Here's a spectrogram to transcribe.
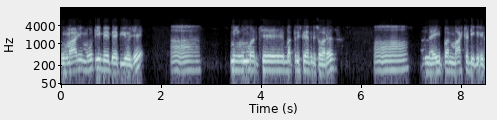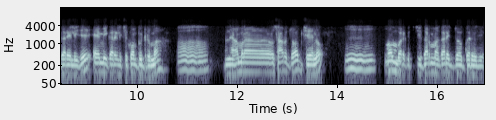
મારી મોટી બે બેબીઓ છે. હા હા ની ઉંમર છે બત્રીસ તેત્રીસ વર્ષ. હા. અને એ પણ માસ્ટર ડિગ્રી કરેલી છે એમઈ કરેલી છે કોમ્પ્યુટરમાં હા હા હા અને હમણાં સારો જોબ છે એનો હમ હમ હમ. હોમવર્ક છે ઘરમાં ઘરે જ જોબ કર્યો છે.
